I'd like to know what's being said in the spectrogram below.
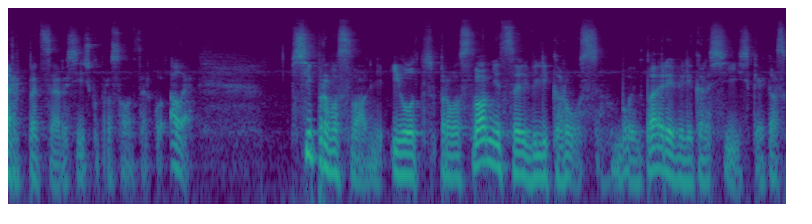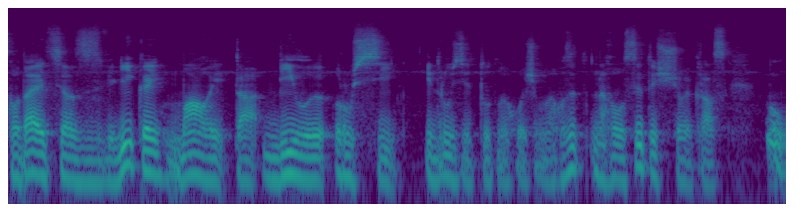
РПЦ Російську православну церкву. Але всі православні, і от православні це великороси, бо імперія великоросійська, яка складається з Великої, Малої та Білої Русі. І друзі, тут ми хочемо наголосити, що якраз ну,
